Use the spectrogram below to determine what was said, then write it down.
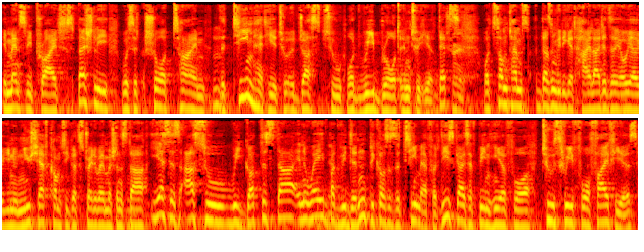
immensely pride, especially with a short time mm. the team had here to adjust to what we brought into here. That's True. what sometimes doesn't really get highlighted. They, oh yeah, you know, new chef comes, he got straight away Michelin star. Mm. Yes, it's us who we got the star in a way, but we didn't because it's a team effort. These guys have been here for two, three, four, five years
